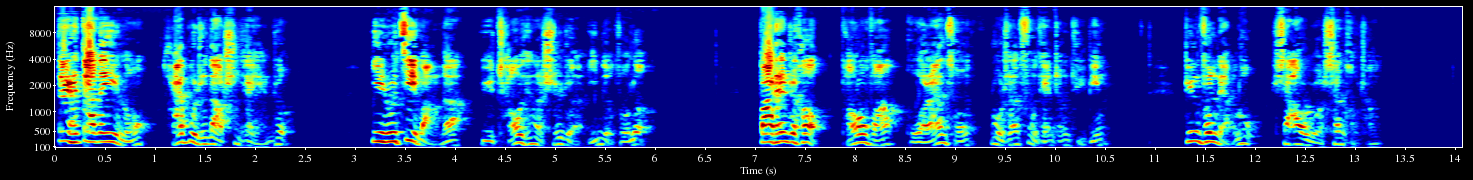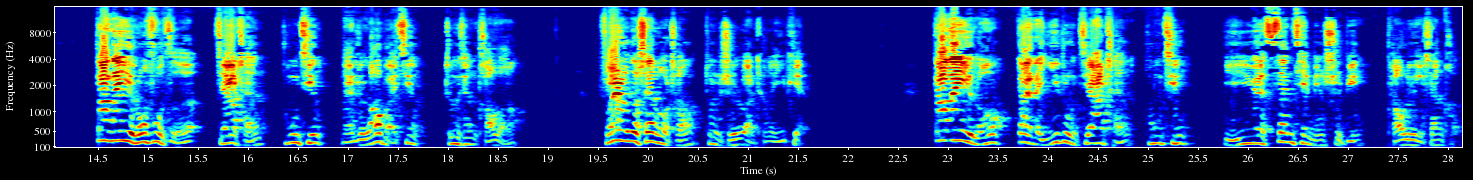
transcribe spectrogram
但是大内义隆还不知道事态严重，一如既往的与朝廷的使者饮酒作乐。八天之后，陶龙房果然从洛山富田城举兵，兵分两路杀入了山口城。大内义隆父子、家臣、公卿乃至老百姓争相逃亡，繁荣的山口城顿时乱成了一片。大内义隆带着一众家臣、公卿，以约三千名士兵逃离了山口，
